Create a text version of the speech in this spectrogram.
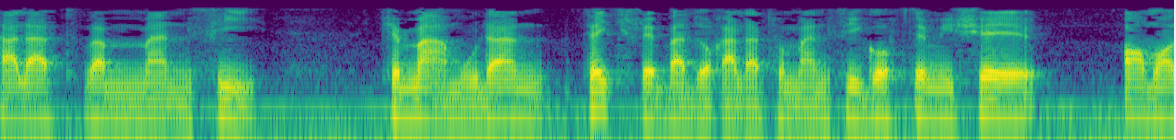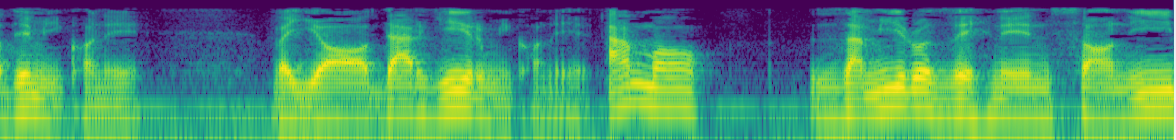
غلط و منفی که معمولا فکر بد و غلط و منفی گفته میشه آماده می‌کنه و یا درگیر می‌کنه. اما زمیر و ذهن انسانی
